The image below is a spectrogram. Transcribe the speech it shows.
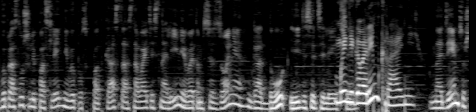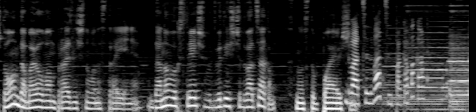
Вы прослушали последний выпуск подкаста «Оставайтесь на линии» в этом сезоне, году и десятилетии. Мы не говорим крайний. Надеемся, что он добавил вам праздничного настроения. До новых встреч в 2020-м. С наступающим. 2020. Пока-пока.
